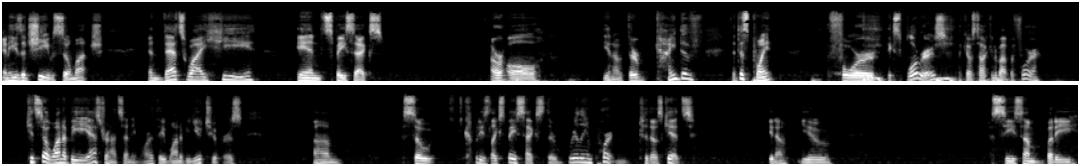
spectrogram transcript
and he's achieved so much. And that's why he and SpaceX are all, you know, they're kind of at this point for explorers, like I was talking about before, kids don't want to be astronauts anymore. They want to be YouTubers. Um, so companies like SpaceX, they're really important to those kids you know you see somebody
